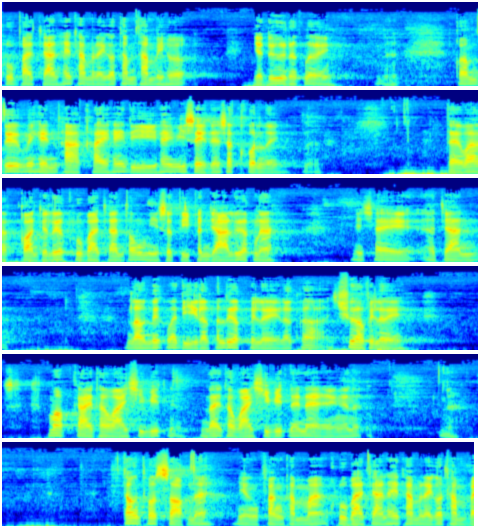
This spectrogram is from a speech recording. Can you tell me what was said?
ครูบาอาจารย์ให้ทำอะไรก็ทำทำไปเถอะ อย่าดื้อนักเลยความดื้อไม่เห็นพาใครให้ดีให้วิเศษได้สักคนเลยนะแต่ว่าก่อนจะเลือกครูบาอาจารย์ต้องมีสติปัญญาเลือกนะ ไม่ใช่อาจารย์ เรานึกว่าดีเราก็เลือกไปเลย แล้วก็เชื่อไปเลย มอบกายถวายชีวิตได้ถวายชีวิตแน่ๆอย่างนั้นนะต้องทดสอบนะอย่างฟังธรรมะครูบาอาจารย์ให้ทำอะไรก็ทำไป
